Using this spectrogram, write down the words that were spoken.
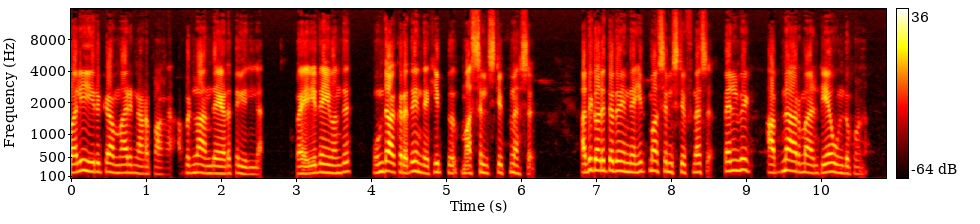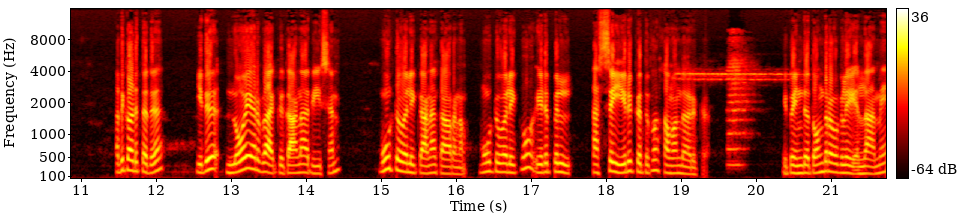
வலி இருக்கிற மாதிரி நடப்பாங்க. அப்படின்லாம் அந்த இடத்துல இல்லை. இப்போ இதை வந்து உண்டாக்குறது இந்த ஹிப் மசில் ஸ்டிஃப்னஸ் அதுக்கு அடுத்தது இந்த ஹிப் மசில் ஸ்டிஃப்னஸ் பெல்விக் அப்னார்மாலிட்டியை உண்டு பண்ணும் அதுக்கு அடுத்தது இது லோயர் பேக்குக்கான ரீசன் மூட்டு வலிக்கான காரணம். மூட்டு வலிக்கும் இடுப்பில் தசை இருக்கிறதுக்கும் சம்மந்தம் இருக்குது இப்போ இந்த தொந்தரவுகளை எல்லாமே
